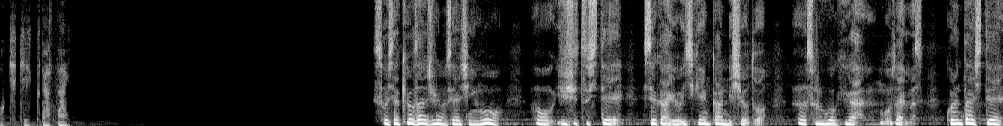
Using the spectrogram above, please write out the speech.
お聞きくださいそうした共産主義の精神を輸出して世界を一元管理しようとする動きがございます。これに対して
